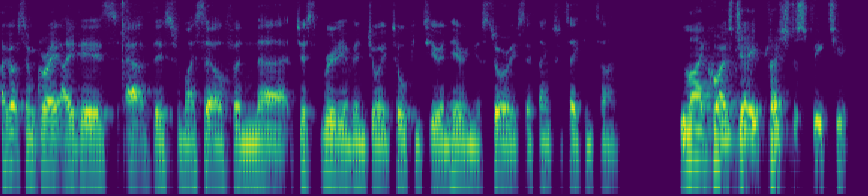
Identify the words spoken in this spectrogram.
I got some great ideas out of this for myself, and uh, just really have enjoyed talking to you and hearing your story. So thanks for taking time. Likewise, Jay. Pleasure to speak to you.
